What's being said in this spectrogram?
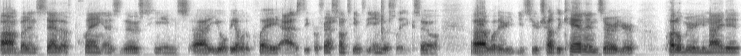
Um, but instead of playing as those teams, uh, you'll be able to play as the professional teams, the English League. So uh, whether it's your Chudley Cannons or your Puddlemere United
